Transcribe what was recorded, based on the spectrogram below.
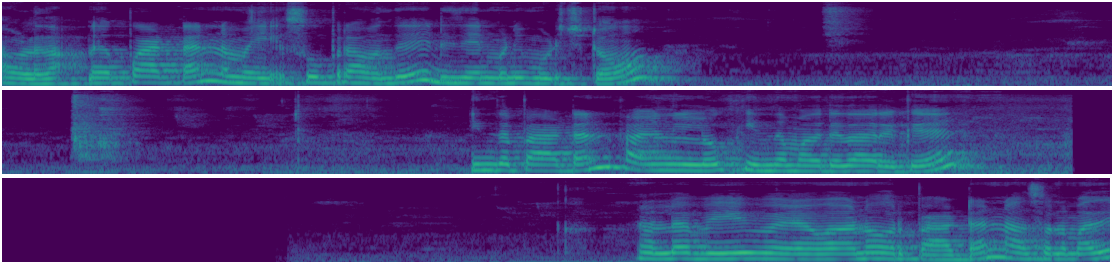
அவ்வளோதான் பேட்டர்ன் நம்ம சூப்பராக வந்து டிசைன் பண்ணி முடிச்சிட்டோம். இந்த பேட்டர்ன் ஃபைனல் லுக் இந்த மாதிரி தான் இருக்குது நல்ல வேவான ஒரு பேட்டர்ன் நான் சொன்ன மாதிரி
